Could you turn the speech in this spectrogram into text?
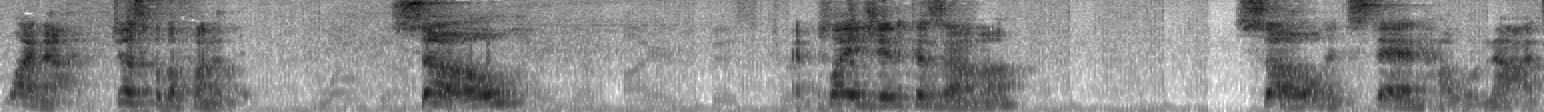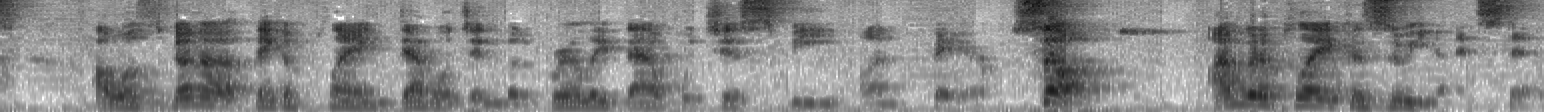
Why not? Just for the fun of it. So, I play Jin Kazama. So, instead, I will not. I was gonna think of playing Devil Jin, but really that would just be unfair. So, I'm gonna play Kazuya instead.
